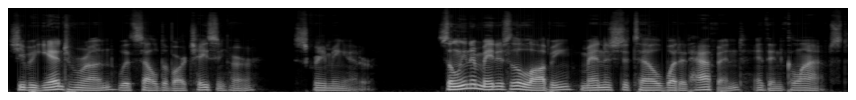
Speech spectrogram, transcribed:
She began to run, with Saldivar chasing her, screaming at her. Selena made it to the lobby, managed to tell what had happened, and then collapsed.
